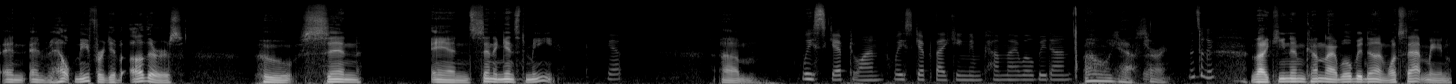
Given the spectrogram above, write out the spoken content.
and and help me forgive others who sin and sin against me. Yep. Um. we skipped one. We skipped thy kingdom come, thy will be done. Oh yeah. Yeah. Sorry. That's okay. Thy kingdom come, thy will be done. What's that mean?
